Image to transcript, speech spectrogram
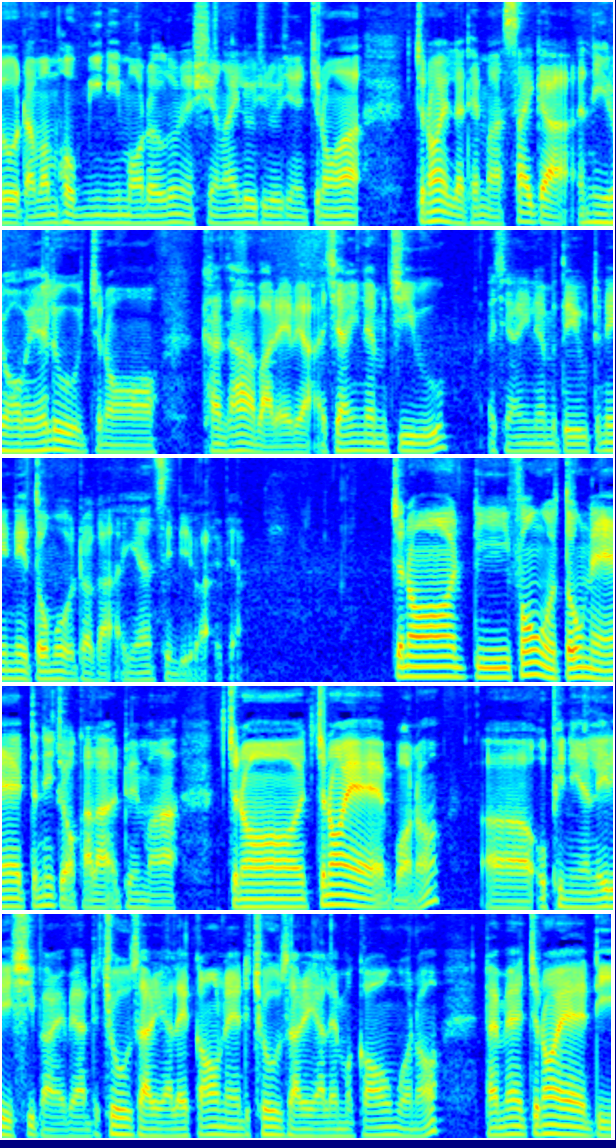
တို့ဒါမှမဟုတ် mini model တို့နဲ့ရှင်လိုက်လို့ရှိလို့ရှိရင်ကျွန်တော်ကကျွန်တော်ရဲ့လက်ထဲမှာ site ကအနေတော်ပဲလို့ကျွန်တော်ခံစားရပါတယ်ဗျအရင်လည်းမကြည့်ဘူးအရင်လည်းမသိဘူးတနေ့နေ့သုံးဖို့အတွက်ကအရင်ဆင်ပြေပါတယ်ဗျကျွန်တော်ဒီဖုန်းကိုသုံးတဲ့တနေ့ကျော်ကာလအတွင်းမှာကျွန်တော်ကျွန်တော်ရဲ့ပေါ့နော်အာ opinion လေးတွေရှိပါတယ်ဗျာတချို့ဇာတွေကလည်းကောင်းတယ်တချို့ဇာတွေကလည်းမကောင်းဘူးပေါ့နော်ဒါပေမဲ့ကျွန်တော်ရဲ့ဒီ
